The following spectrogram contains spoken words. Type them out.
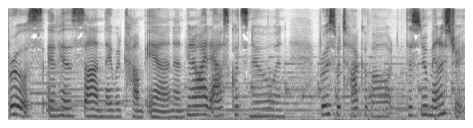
Bruce and his son, they would come in and, you know, I'd ask what's new and Bruce would talk about this new ministry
